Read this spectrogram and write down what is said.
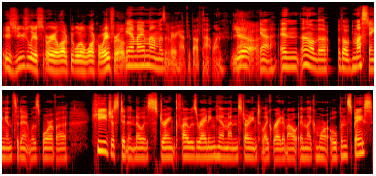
is usually a story a lot of people don't walk away from. yeah. My mom wasn't very happy about that one. Yeah. yeah. And oh, the the Mustang incident was more of a he just didn't know his strength. I was riding him and starting to like ride him out in like a more open space,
